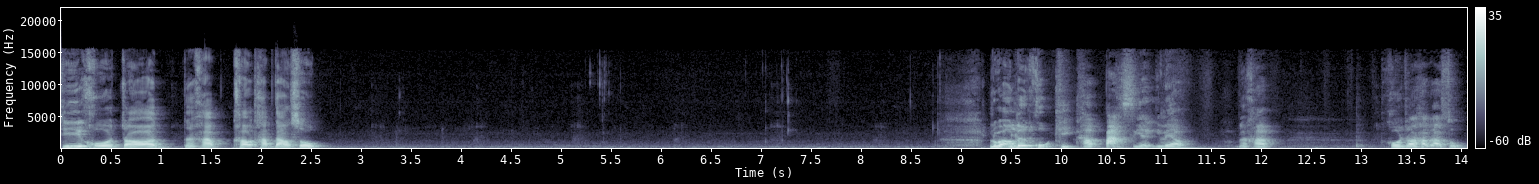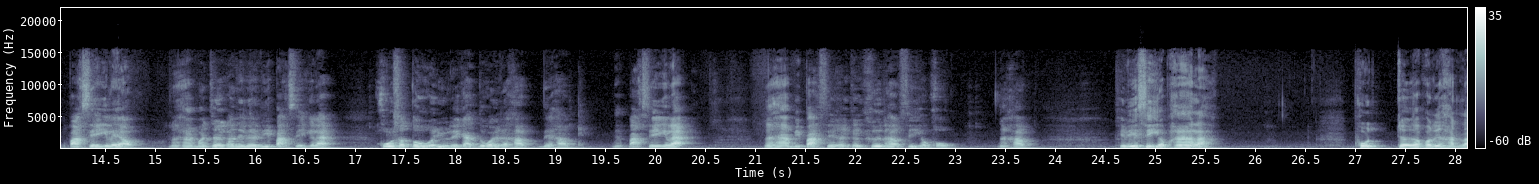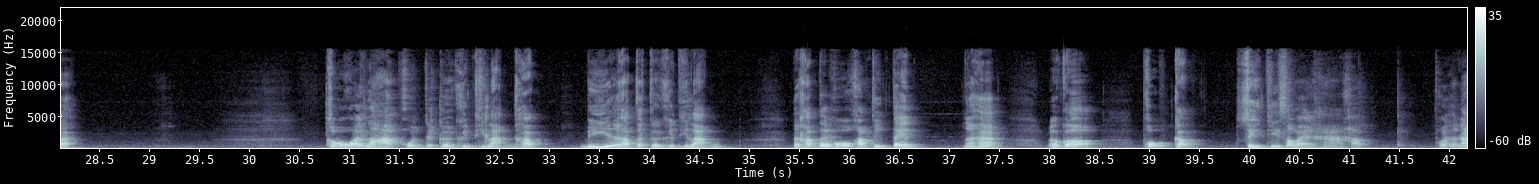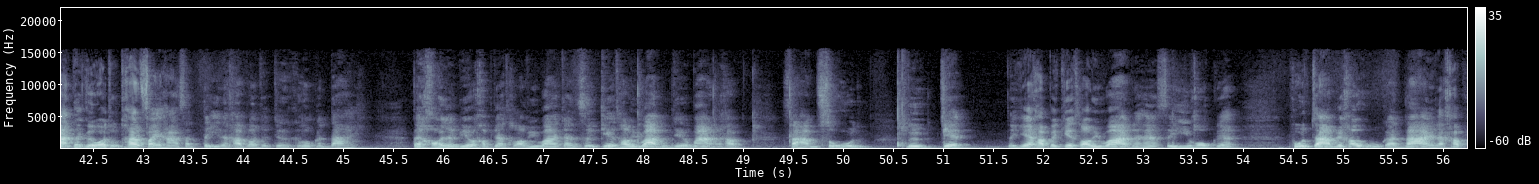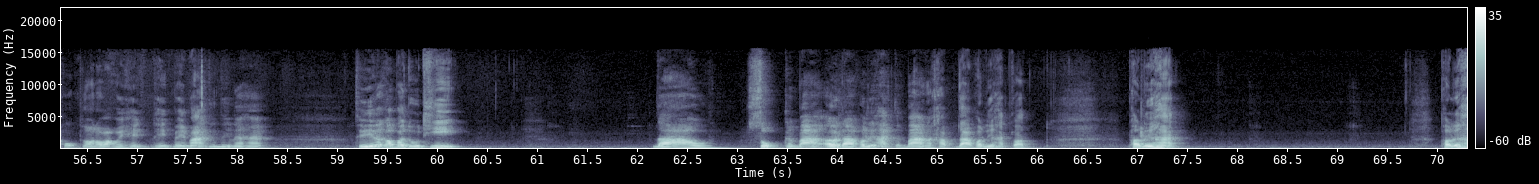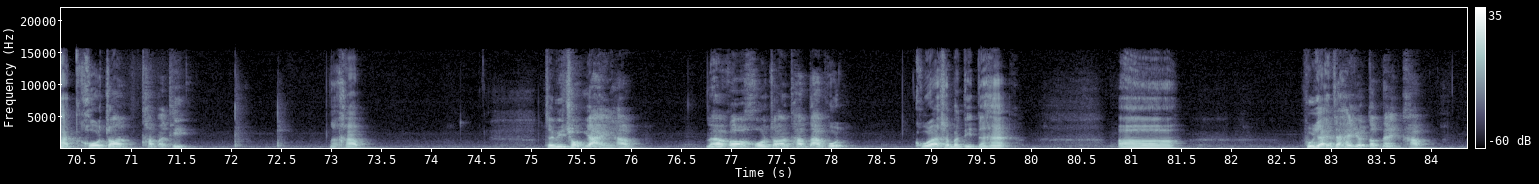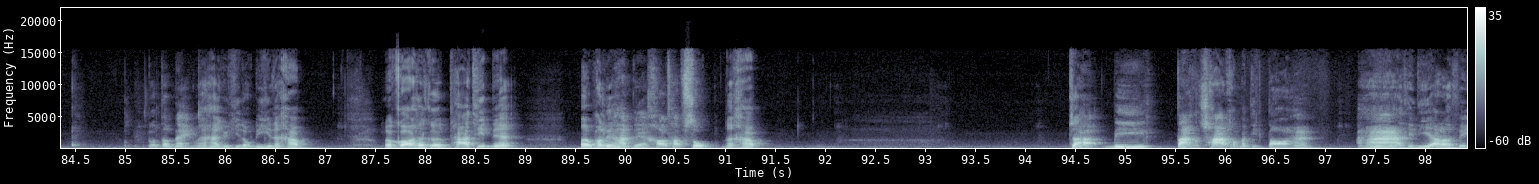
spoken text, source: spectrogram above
ที่โคจรนะครับ เข้าทับดาวศุกร์ระวังเรื่องขุกขิกครับ ปากเสียงอีกแล้วนะครับ โคจรทับดาวศุกร์ปากเสียงอีกแล้วนะฮะมาเจอกันในเรือนนี้ปากเสียงกันแล้วคู่ศัตรูก็อยู่ด้วยกันด้วยนะครับเนี่ยครับเนี่ยปากเสียงกันแล้วนะฮะมีปากเสียงกันเกิดขึ้นนะครับสี่กับหกนะครับ ทีนี้สี่กับห้าล่ะ พุธเจอกับพฤหัสละเขาบอกว่าลาบผลจะเกิดขึ้นทีหลังครับมีนะครับจะเกิดขึ้นทีหลังนะครับ ได้พบกับความตื่นเต้นนะฮะแล้วก็พบกับสิ่งที่แสวงหาครับ เพราะฉะนั้นถ้าเกิดว่าทุกท่านใฝ่หาสันตินะครับ เราจะเจอร่วมกันได้ แต่ขออย่างเดียวครับอย่าทะเลาะวิวาทกันซึ่งเกมทะเลาะวิวาทมันเยอะมากนะครับสามศูนย์หนึ่งเจ็ดอย่างเงี้ยครับเป็นเกมทะเลาะวิวาทนะฮะสี่หกเนี่ย พูดจาไม่เข้าหูกันได้นะครับผมต้องระวังไว้ให้ให้ไม่มากนิดนึงนะฮะทีนี้เราก็มาดูที่ ดาวศุกร์กันบ้างเออดาวพฤหัสกันบ้างนะครับ ดาวพฤหัสก่อนพฤหัสพฤหัสโคจรทับอาทิตย์นะครับ จะมีโชคใหญ่ครับ แล้วก็โคจรทับดาวพุธครูราชบัณฑิตนะฮะผู้ใหญ่จะให้ยศตำแหน่งครับ ยศตำแหน่งนะฮะอยู่ที่ตรงนี้นะครับ แล้วก็ถ้าเกิดพระอาทิตย์เนี่ยเออพฤหัสเนี่ยเข้าทับศุกร์นะครับ จะมีต่างชาติเข้ามาติดต่อฮะอ่าทีนี้เอาละสิ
